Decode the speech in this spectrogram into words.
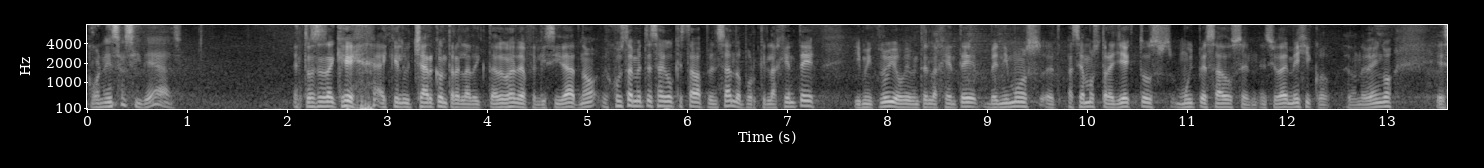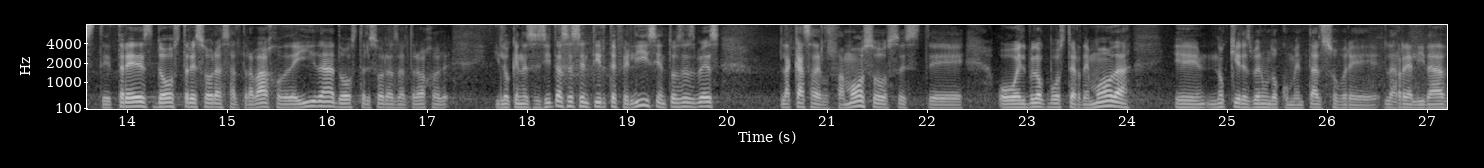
con esas ideas. Entonces hay que, hay que luchar contra la dictadura de la felicidad, ¿no? Justamente es algo que estaba pensando, porque la gente, y me incluyo obviamente la gente, venimos, eh, hacíamos trayectos muy pesados en, Ciudad de México, de donde vengo, este, tres, dos, tres horas al trabajo de ida, dos, tres horas al trabajo, de, y lo que necesitas es sentirte feliz, y entonces ves la casa de los famosos, este, o el blockbuster de moda, eh, no quieres ver un documental sobre la realidad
